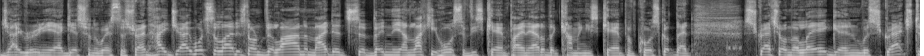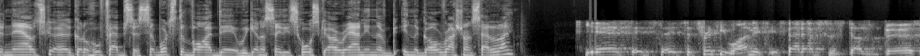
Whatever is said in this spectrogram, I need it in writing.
Jay Rooney, our guest from the West Australian. Hey, Jay, what's the latest on Villana, mate? It's uh, been the unlucky horse of this campaign out of the Cummings camp. Of course, got that scratch on the leg and was scratched, and now it's uh, got a hoof abscess. So, what's the vibe there? We're going to see this horse go around in the in the Gold Rush on Saturday. Yes, it's it's a tricky one. If, if that abscess does burst,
